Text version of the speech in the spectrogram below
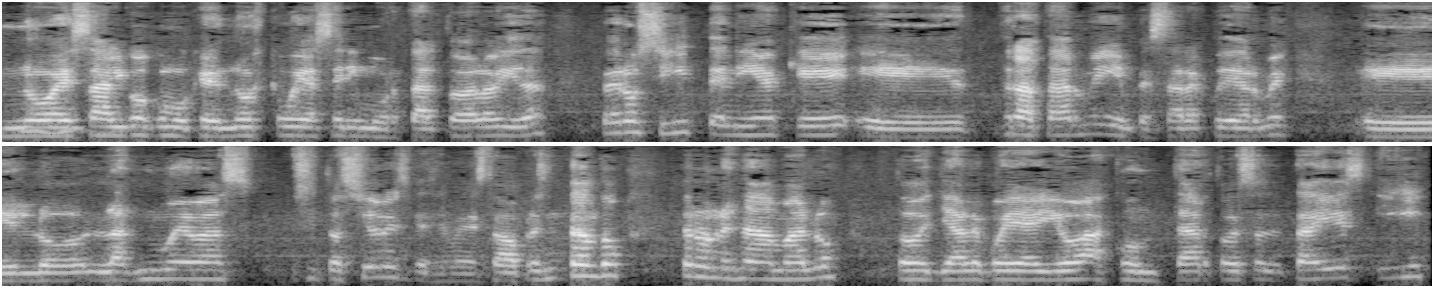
No es algo como que no es que voy a ser inmortal toda la vida, pero sí tenía que tratarme y empezar a cuidarme las nuevas situaciones que se me han estado presentando, pero no es nada malo. Ya les voy a yo a contar todos esos detalles y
